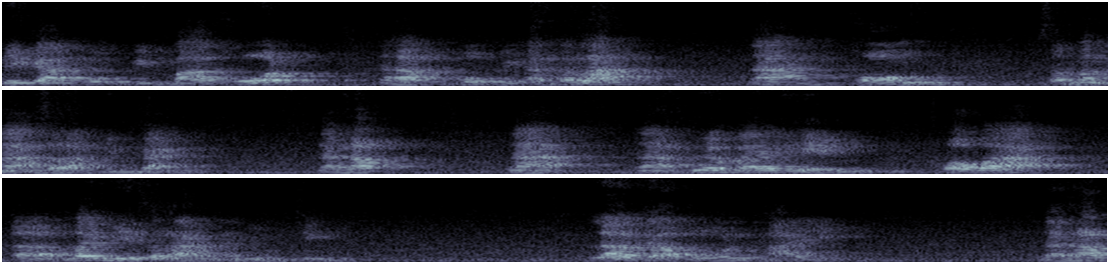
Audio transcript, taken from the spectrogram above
มีการปกปิดบาร์โค้ดนะครับปกปิดอัตลักษณ์นะของสำนักงานสลากกินแบ่งนะครับนะนะเพื่อไม่ให้เห็น เพราะว่าไม่มีสลากนั้นอยู่จริง เราจะเอามาวนขายอีก นะครับ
